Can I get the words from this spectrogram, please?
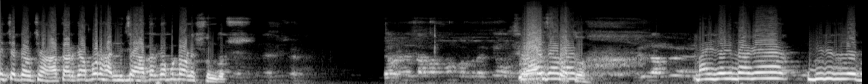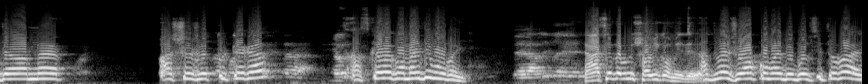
নিচেটা হচ্ছে হাতার কাপড় আর নিচে হাতার কাপড়টা অনেক সুন্দর। প্রাইস কত? বাইরে কিন্তু আগে বিদ্যুৎ দেওয়া আপনার পাঁচশো সত্তর টাকা। আজকে কমাই দিব ভাই। আছে তো আপনি সবই কমিয়ে দেবেন। আজ ভাই সব কমাই দিব বলছি তো ভাই।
